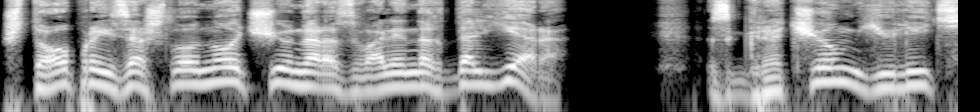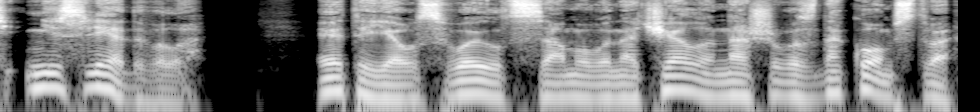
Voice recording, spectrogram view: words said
что произошло ночью на развалинах Дальера?» С Грачом юлить не следовало. Это я усвоил с самого начала нашего знакомства,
